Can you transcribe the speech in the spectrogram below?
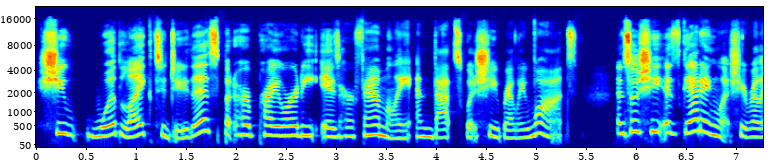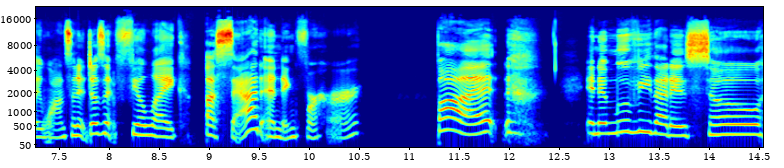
she would like to do this, but her priority is her family, and that's what she really wants. And so she is getting what she really wants, and it doesn't feel like a sad ending for her. But in a movie that is so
